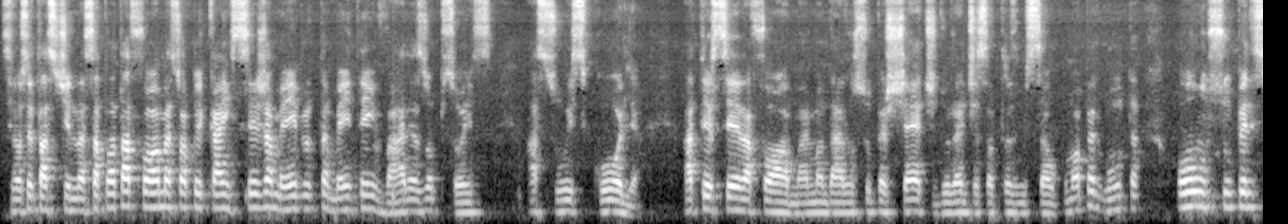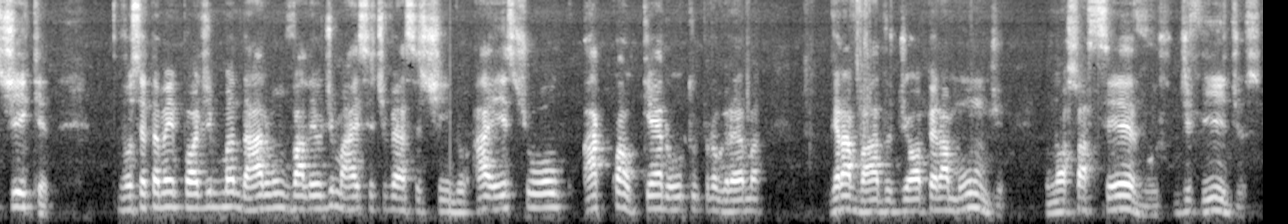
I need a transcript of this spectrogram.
Se você está assistindo nessa plataforma, é só clicar em Seja Membro, também tem várias opções à sua escolha. A terceira forma é mandar um super chat durante essa transmissão com uma pergunta ou um super sticker. Você também pode mandar um valeu demais se estiver assistindo a este ou a qualquer outro programa gravado de Ópera Mundi, o nosso acervo de vídeos.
